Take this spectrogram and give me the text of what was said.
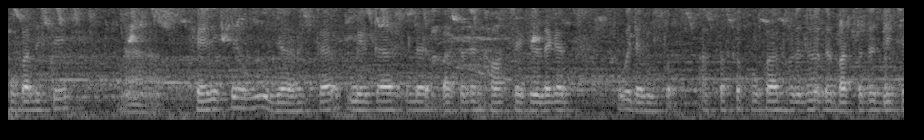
পোকা দিছি খেয়ে নিছি ওই যে আরেকটা মেয়েটা আসলে বাচ্চাদের খাওয়াচ্ছে। এখানে দেখেন, ওই দেখেন তো আস্তে আস্তে পোকা ধরে ধরে ওদের বাচ্চাদের দিচ্ছে,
